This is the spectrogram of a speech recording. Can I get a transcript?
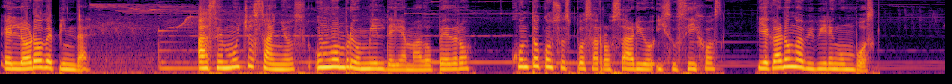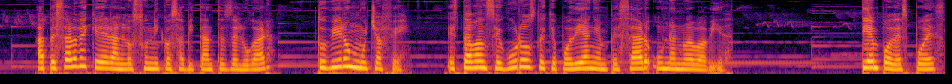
El oro de Pindal. Hace muchos años, un hombre humilde llamado Pedro, junto con su esposa Rosario y sus hijos, llegaron a vivir en un bosque. A pesar de que eran los únicos habitantes del lugar, tuvieron mucha fe. Estaban seguros de que podían empezar una nueva vida. Tiempo después,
